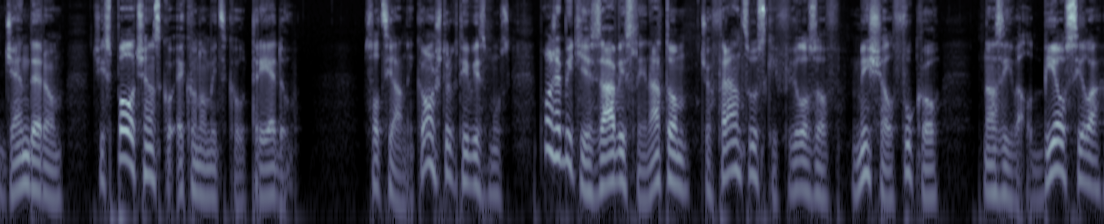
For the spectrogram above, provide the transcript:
genderom či spoločensko-ekonomickou triedou. Sociálny konštruktivizmus môže byť tiež závislý na tom, čo francúzsky filozof Michel Foucault nazýval biosila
